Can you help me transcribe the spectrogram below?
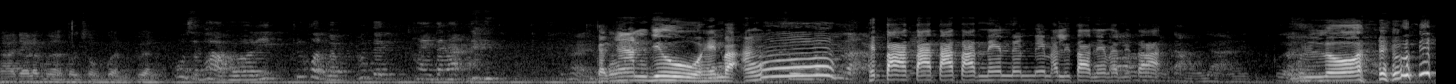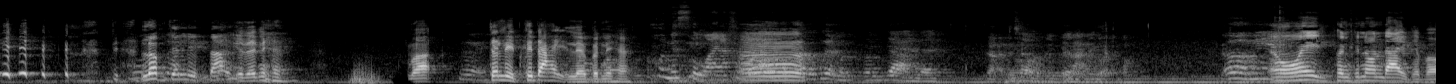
ข้าวเจ้าละเมืองคนส่งเพื่อนเพื่อนโอ้สภาพพลอริคือคนแบบมันจะไฮตนะก็งามอยู่เห็นบ่อังเฮดตาตาตาตาเนมเนมเนมอลิตาเนมอลิตาต่างอย่างนี้เพื่อนคุณโลดเริ่มจริตได้อยู่แล้วเนี่ยว่าจริตคือได้เลยบันนี้ฮะคนมันสวยนะคะเออเพื่อนมันมันยานเลยไม่ใช่เป็นร้านก่อนเออแม่โอ้ยเพิ่นขึ้นนอนได้แต่บ่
